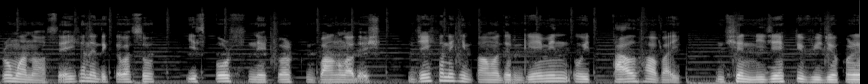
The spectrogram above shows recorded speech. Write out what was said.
প্রমাণও আছে। এইখানে দেখতে পাচ্ছ স্পোর্টস নেটওয়ার্ক বাংলাদেশ যেখানে কিন্তু আমাদের গেমিং উইথ তালহা ভাই, সে নিজে একটি ভিডিও করে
